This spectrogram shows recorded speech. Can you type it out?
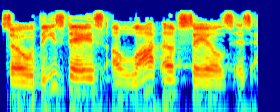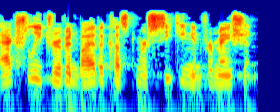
So these days, a lot of sales is actually driven by the customer seeking information.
